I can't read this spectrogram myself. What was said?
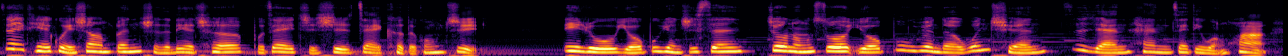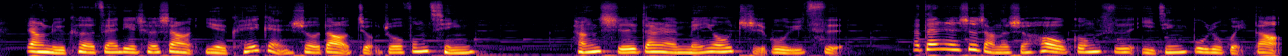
在铁轨上奔驰的列车不再只是载客的工具，例如由布院之森就浓缩由布院的温泉、自然和在地文化，让旅客在列车上也可以感受到九州风情。唐池当然没有止步于此，他担任社长的时候，公司已经步入轨道，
